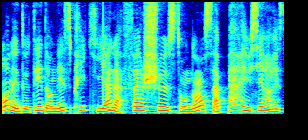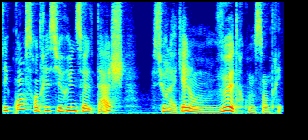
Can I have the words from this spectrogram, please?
on est doté d'un esprit qui a la fâcheuse tendance à pas réussir à rester concentré sur une seule tâche sur laquelle on veut être concentré.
